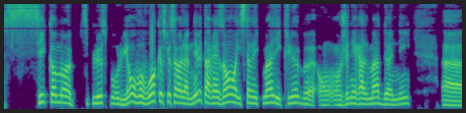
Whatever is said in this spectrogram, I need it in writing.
C'est comme un petit plus pour lui. On va voir que ce que ça va l'amener, mais tu as raison, historiquement, les clubs ont généralement donné euh,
